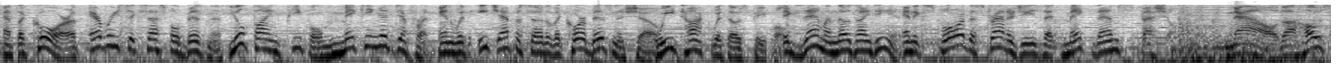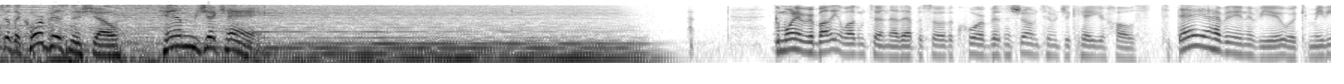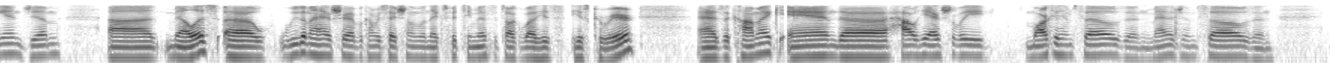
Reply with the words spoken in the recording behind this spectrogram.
At the core of every successful business, you'll find people making a difference. And with each episode of the Core Business Show, we talk with those people, examine those ideas, and explore the strategies that make them special. Now, the host of the Core Business Show, Tim Jacquet. Good morning, everybody, and welcome to another episode of the Core Business Show. I'm Tim Jacquet, your host. Today, I have an interview with comedian Jim uh, Melis. Uh, we're going to actually have a conversation over the next 15 minutes to talk about his his career as a comic and uh, how he actually market himself and manage himself and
